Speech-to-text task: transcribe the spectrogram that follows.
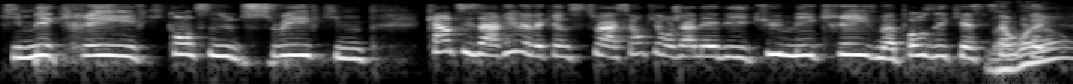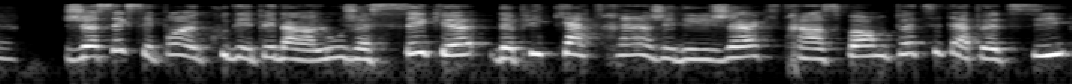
qui m'écrivent, qui continuent de suivre, qui quand ils arrivent avec une situation qu'ils n'ont jamais vécue, m'écrivent, me posent des questions. Ben je sais que c'est pas un coup d'épée dans l'eau. Je sais que depuis quatre ans, j'ai des gens qui transforment petit à petit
